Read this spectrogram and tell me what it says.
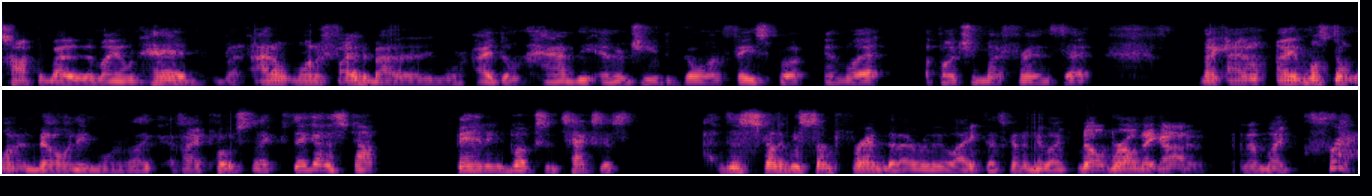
talk about it in my own head, but I don't want to fight about it anymore. I don't have the energy to go on Facebook and let a bunch of my friends that like I don't I almost don't want to know anymore. Like if I post like they gotta stop banning books in Texas, there's gonna be some friend that I really like that's gonna be like, no, bro, they got to. And I'm like, crap.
